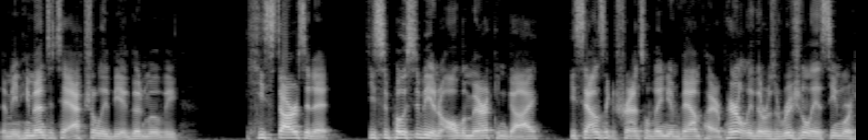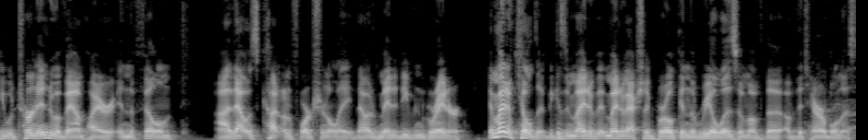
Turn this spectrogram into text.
I mean, he meant it to actually be a good movie. He stars in it. He's supposed to be an all American guy. He sounds like a Transylvanian vampire. Apparently, there was originally a scene where he would turn into a vampire in the film. Uh, that was cut, unfortunately. That would have made it even greater. It might have killed it because it might have it might have actually broken the realism of the of the terribleness.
